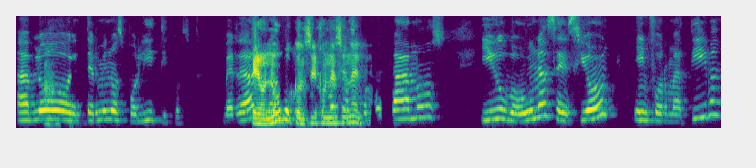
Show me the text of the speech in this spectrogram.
hablo ah. en términos políticos, ¿verdad? Pero no hubo Consejo Nacional. Nos convocamos y hubo una sesión informativa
